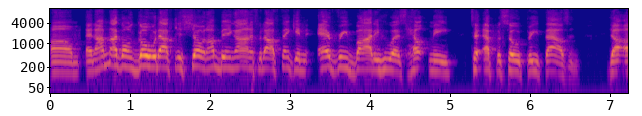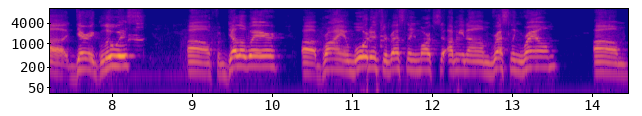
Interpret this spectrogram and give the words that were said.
Um, and I'm not going to go without this show. And I'm being honest without thanking everybody who has helped me to episode 3000. Da- Uh, Derek Lewis uh, from Delaware, uh, Brian Waters, the Wrestling Marks, I mean, um, Wrestling Realm. Um,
